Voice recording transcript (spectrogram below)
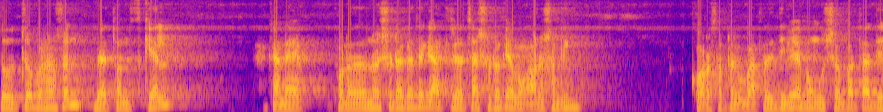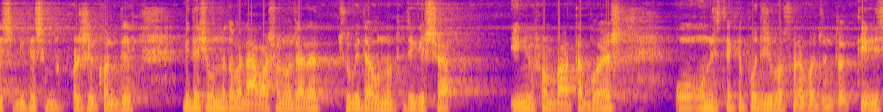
চৌদ্র প্রশাসন, বেতন স্কেল এখানে পনেরো হাজার নয়শো টাকা থেকে আটত্রিশ হাজার চারশো টাকা এবং আনুষঙ্গিক খরচ আপনাকে ভাতা দিবে এবং উৎসব ভাতা দেশ বিদেশে প্রশিক্ষণ বিদেশি উন্নত মানের আবাসন ও যাদের সুবিধা, উন্নত চিকিৎসা ইউনিফর্ম ভাতা বয়স উনিশ থেকে পঁচিশ বছরের পর্যন্ত। তিরিশ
